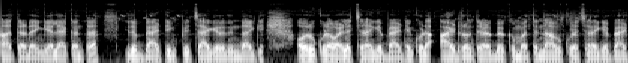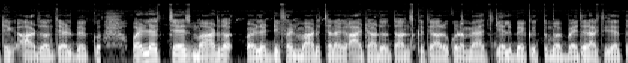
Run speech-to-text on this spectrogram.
ಮಾತಾಡೋಂಗಿಲ್ಲ ಯಾಕಂದರೆ ಇದು ಬ್ಯಾಟಿಂಗ್ ಪಿಚ್ ಆಗಿರೋದ್ರಿಂದಾಗಿ ಅವರು ಕೂಡ ಒಳ್ಳೆ ಚೆನ್ನಾಗಿ ಬ್ಯಾಟಿಂಗ್ ಕೂಡ ಆಡಿರು ಅಂತ ಹೇಳಬೇಕು. ಮತ್ತು ನಾವು ಕೂಡ ಬ್ಯಾಟಿಂಗ್ ಆಡೋದು ಅಂತ ಹೇಳಬೇಕು. ಒಳ್ಳೆ ಚೇಸ್ ಮಾಡ್ದು, ಒಳ್ಳೆ ಡಿಫೆಂಡ್ ಮಾಡಿ ಚೆನ್ನಾಗಿ ಆಟ ಆಡೋದು ಅಂತ ಅನ್ಸ್ಕೊತೀವಿ ಅವರು ಕೂಡ ಮ್ಯಾಚ್ ಗೆಲ್ಲಬೇಕು ತುಂಬ ಬೇಜಾರಾಗ್ತಿದೆ ಅಂತ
